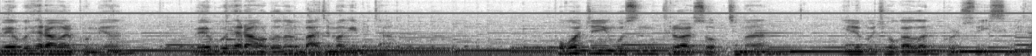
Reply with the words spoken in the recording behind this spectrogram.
외부 해랑을 보면 외부 해랑으로는 마지막입니다. 복원 중인 곳은 들어갈 수 없지만 일부 조각은 볼 수 있습니다.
